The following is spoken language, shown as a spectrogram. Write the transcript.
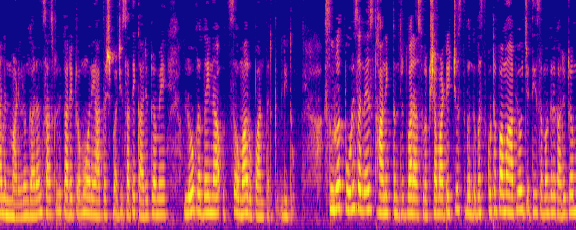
આનંદ માણ્યો. રંગારંગ સાંસ્કૃતિક કાર્યક્રમો અને આતશબાજી સાથે કાર્યક્રમે લોક હૃદયના ઉત્સવમાં રૂપાંતર લીધું. સુરત પોલીસ અને સ્થાનિક તંત્ર દ્વારા સુરક્ષા માટે ચુસ્ત બંદોબસ્ત ગોઠવવામાં આવ્યો, જેથી સમગ્ર કાર્યક્રમ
